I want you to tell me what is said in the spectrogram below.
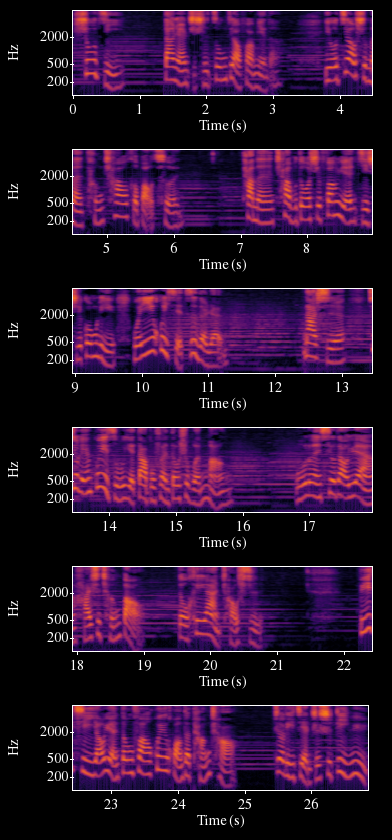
书籍，当然只是宗教方面的，由教士们誊抄和保存。他们差不多是方圆几十公里唯一会写字的人。那时，就连贵族也大部分都是文盲。无论修道院还是城堡，都黑暗潮湿。比起遥远东方辉煌的唐朝，这里简直是地狱。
